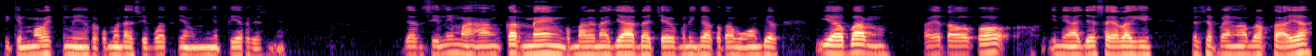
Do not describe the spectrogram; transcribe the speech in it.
bikin melek ini rekomendasi buat yang menyetir biasanya. Dan sini mah angker neng. Kemarin aja ada cewek meninggal ketemu mobil. Iya bang. Saya tahu kok. Ini aja saya lagi. Dan siapa yang ngabrak saya?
